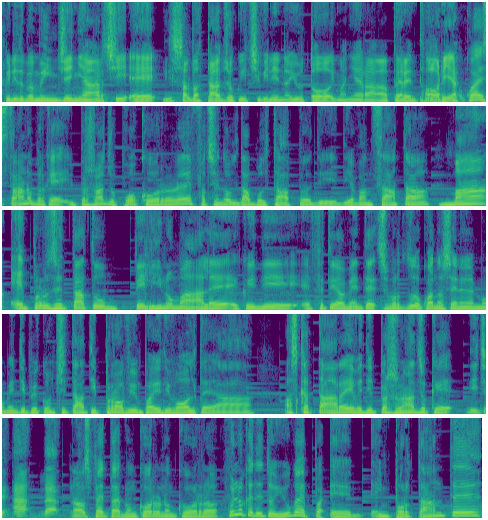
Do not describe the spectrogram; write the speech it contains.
quindi dobbiamo ingegnarci e il salvataggio qui ci viene in aiuto in maniera perentoria. Qua è strano perché il personaggio può correre facendo il double tap di, di avanzata, ma è progettato un pelino male e quindi effettivamente, soprattutto quando sei nei momenti più concitati, provi un paio di volte a, a scattare e vedi il personaggio che dice ah no aspetta non corro non corro. Quello che ha detto Yuga è, è, è importante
